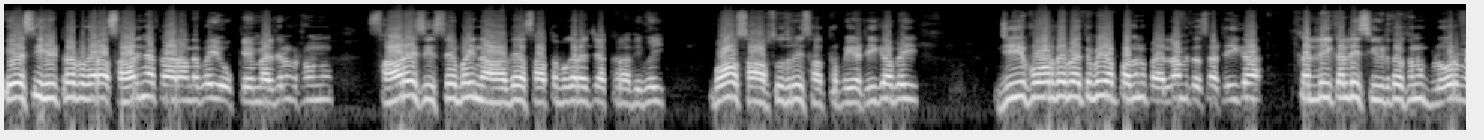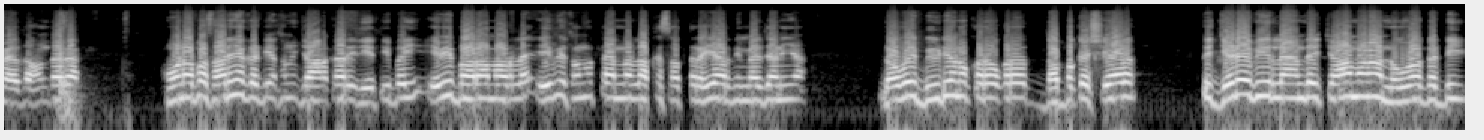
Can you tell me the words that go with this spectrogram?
ਏਸੀ ਹੀਟਰ ਵਗੈਰਾ ਸਾਰੀਆਂ ਕਾਰਾਂ ਦੇ ਬਈ ਓਕੇ ਮਿਲ ਜਾਣਗੇ ਤੁਹਾਨੂੰ। ਸਾਰੇ ਸੀਸੇ ਬਈ ਨਾਲ ਦੇ ਆ, ਸੱਤ ਵਗੈਰਾ ਚੈੱਕ ਕਰਾ ਦੀ ਬਈ। ਬਹੁਤ ਸਾਫ਼ ਸੁਥਰੀ ਸੱਤ ਪਈ ਆ ਠੀਕ ਆ ਬਈ। G4 ਦੇ ਵਿੱਚ ਬਈ ਆਪਾਂ ਤੁਹਾਨੂੰ ਪਹਿਲਾਂ ਵੀ ਦੱਸਿਆ ਠੀਕ ਆ। ਕੱਲੀ ਕੱਲੀ ਸੀਟ ਤੇ ਤੁਹਾਨੂੰ ਬਲੋਰ ਮਿਲਦਾ ਹੁੰਦਾਗਾ ਹੁਣ ਆਪਾਂ ਸਾਰੀਆਂ ਗੱਡੀਆਂ ਤੁਹਾਨੂੰ ਜਾਣਕਾਰੀ ਦੇਤੀ ਬਈ। ਇਹ ਵੀ 12 ਮਾਡਲ ਹੈ ਇਹ ਵੀ ਤੁਹਾਨੂੰ 3 ਲੱਖ 70 ਹਜ਼ਾਰ ਦੀ ਮਿਲ ਜਾਣੀ ਆ। ਲਓ ਬਈ ਵੀਡੀਓ ਨੂੰ ਕਰੋ ਕਰੋ ਦੱਬ ਕੇ ਸ਼ੇਅਰ ਤੇ ਜਿਹੜੇ ਵੀਰ ਲੈਣ ਦੇ ਚਾਹ ਮਾਣਾ ਨੋਵਾ ਗੱਡੀ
